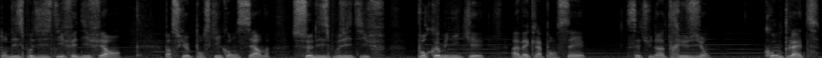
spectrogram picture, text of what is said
Ton dispositif est différent. Parce que pour ce qui concerne ce dispositif pour communiquer avec la pensée, c'est une intrusion complète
